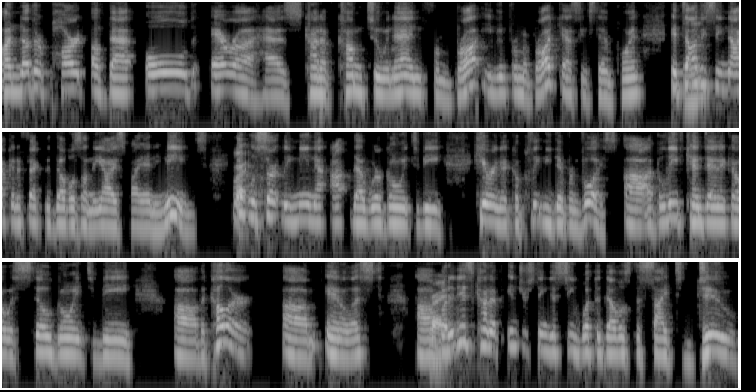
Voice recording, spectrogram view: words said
another part of that old era has kind of come to an end from broad even from a broadcasting standpoint it's Mhm. obviously not going to affect the devils on the ice by any means Right. it will certainly mean that uh, that we're going to be hearing a completely different voice uh, i believe ken daneyko is still going to be uh, the color um, analyst uh, Right. but it is kind of interesting to see what the devils decide to do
